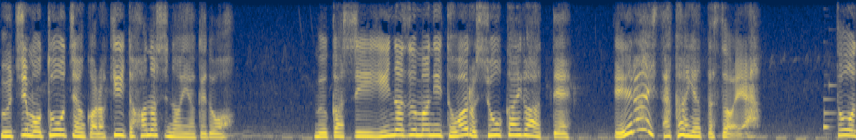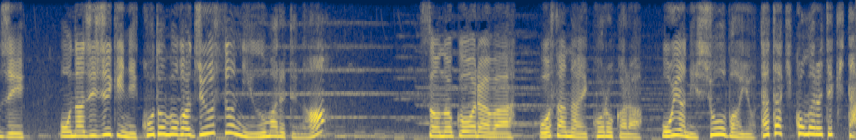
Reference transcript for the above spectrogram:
うちも父ちゃんから聞いた話なんやけど昔稲妻にとある紹介があってえらい盛んやったそうや。当時同じ時期に子供が十数人生まれてな。その子らは幼い頃から親に商売を叩き込まれてきた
